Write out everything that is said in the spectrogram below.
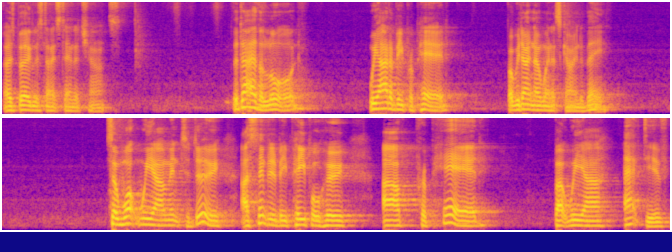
those burglars don't stand a chance. The day of the Lord, we are to be prepared, but we don't know when it's going to be. So, what we are meant to do are simply to be people who are prepared, but we are active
